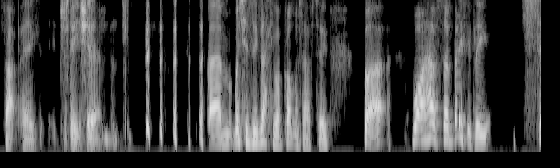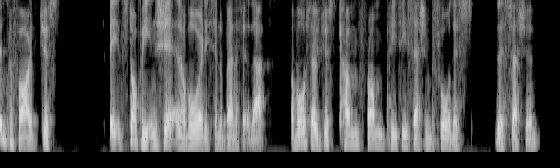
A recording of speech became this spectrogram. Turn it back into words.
fat pig, Just eat shit. um, which is exactly what I've got myself to. But what I have so basically simplified, just eat, stop eating shit, and I've already seen the benefit of that. I've also just come from PT session before this this session,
